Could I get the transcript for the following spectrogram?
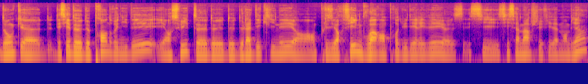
Donc d'essayer de, de, prendre une idée et ensuite de, de, de la décliner en, en, plusieurs films, voire en produits dérivés si, si, ça marche suffisamment bien.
